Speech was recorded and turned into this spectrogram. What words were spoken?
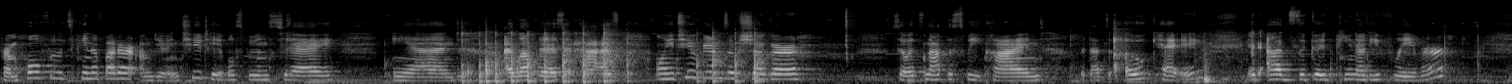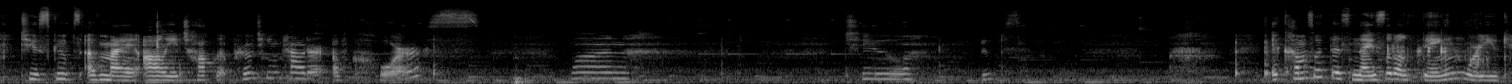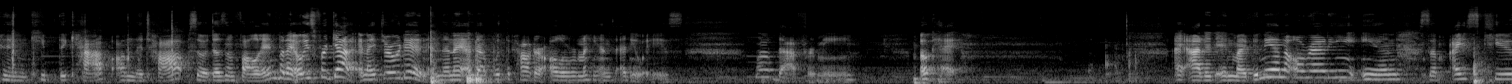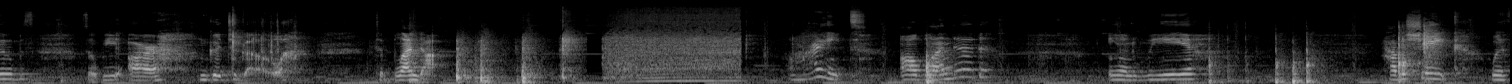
from Whole Foods peanut butter. I'm doing two tablespoons today and I love this. It has only two grams of sugar, so it's not the sweet kind, but that's okay. It adds the good peanutty flavor. Two scoops of my Ollie chocolate protein powder, of course. One, two, oops. It comes with this nice little thing where you can keep the cap on the top so it doesn't fall in, but I always forget and I throw it in and then I end up with the powder all over my hands anyways. Love that for me. Okay. I added in my banana already and some ice cubes. So we are good to go to blend up. All right, all blended. And we have a shake with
